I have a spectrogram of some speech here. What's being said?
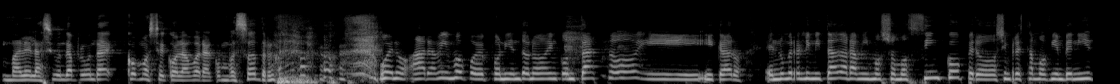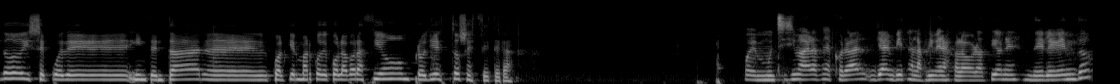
Vale, la segunda pregunta es ¿cómo se colabora con vosotros? bueno, ahora mismo pues poniéndonos en contacto y, claro, el número es limitado, ahora mismo somos cinco, pero siempre estamos bienvenidos y se puede intentar eh, cualquier marco de colaboración, proyectos, etcétera. Pues muchísimas gracias Coral, ya empiezan las primeras colaboraciones del evento.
